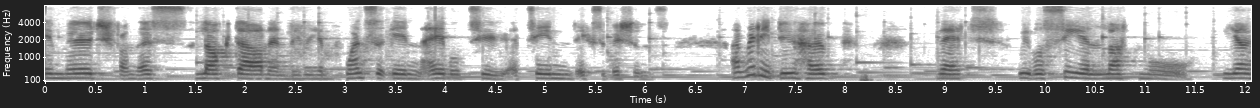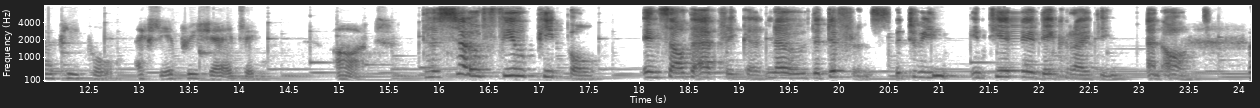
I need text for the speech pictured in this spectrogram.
emerge from this lockdown and we are once again able to attend exhibitions, I really do hope that we will see a lot more young people actually appreciating art. There's so few people in South Africa know the difference between interior decorating and art.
